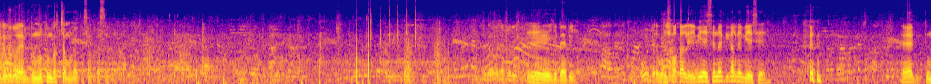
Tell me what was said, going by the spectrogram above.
এটা বোধ হয় একদম নতুন বাচ্চা মনে হইতেছে আমার কাছে। এই যে এই নাকি কালকে বিয়ে আইছে একদম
